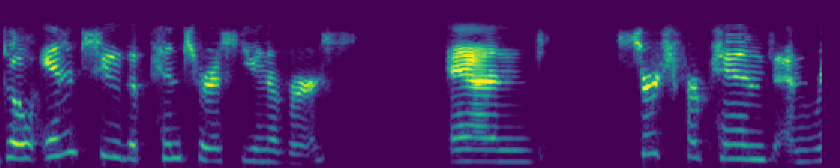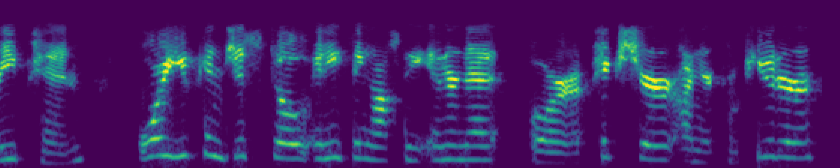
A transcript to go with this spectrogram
go into the Pinterest universe and search for pins and repin, or you can just go anything off the internet or a picture on your computer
